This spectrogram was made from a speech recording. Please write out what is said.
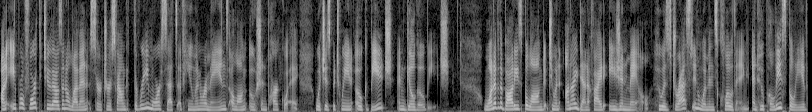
On April 4, 2011, searchers found three more sets of human remains along Ocean Parkway, which is between Oak Beach and Gilgo Beach. One of the bodies belonged to an unidentified Asian male who was dressed in women's clothing and who police believe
